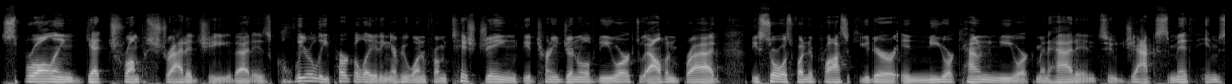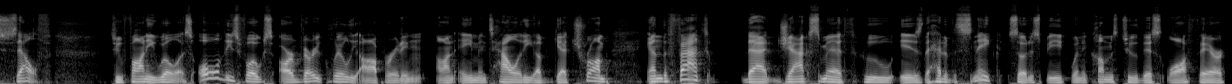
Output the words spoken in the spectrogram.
sprawling get Trump strategy that is clearly percolating everyone from Tish James, the Attorney General of New York, to Alvin Bragg, the Soros funded prosecutor in New York County, New York, Manhattan, to Jack Smith himself. To Fani Willis. All of these folks are very clearly operating on a mentality of get Trump. And the fact that Jack Smith, who is the head of the snake, so to speak, when it comes to this lawfare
